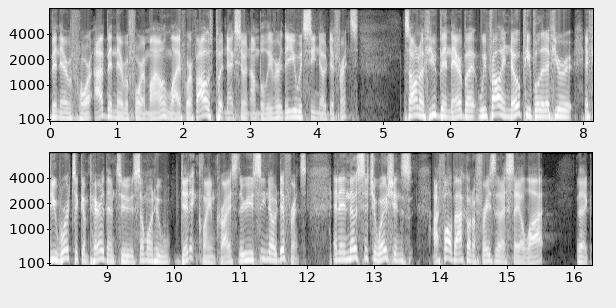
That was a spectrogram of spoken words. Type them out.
been there before. I've been there before in my own life, where if I was put next to an unbeliever, that you would see no difference. So I don't know if you've been there, but we probably know people that if you were if you were to compare them to someone who didn't claim Christ, there you see no difference. And in those situations, I fall back on a phrase that I say a lot, like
